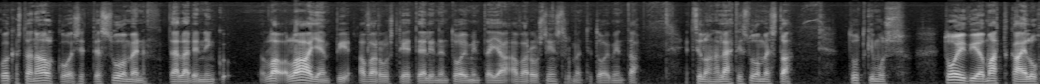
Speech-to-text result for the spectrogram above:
oikeastaan alkoi sitten Suomen tällainen niin kuin, laajempi avaruustieteellinen toiminta ja avaruusinstrumenttitoiminta – et silloinhan lähti Suomesta tutkimus, toivio, matkailu,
